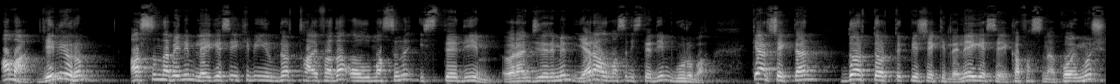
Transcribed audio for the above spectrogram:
Ama geliyorum aslında benim LGS 2024 tayfada olmasını istediğim, öğrencilerimin yer almasını istediğim gruba. Gerçekten dört dörtlük bir şekilde LGS'yi kafasına koymuş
